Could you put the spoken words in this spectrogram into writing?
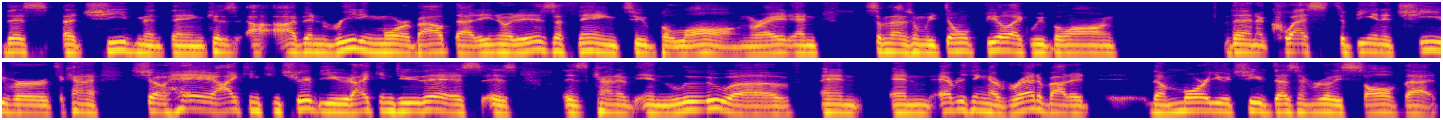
this achievement thing? Cause I, I've been reading more about that. You know, it is a thing to belong, right? And sometimes when we don't feel like we belong, then a quest to be an achiever to kind of show, hey, I can contribute, I can do this is is kind of in lieu of and and everything I've read about it, the more you achieve doesn't really solve that.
